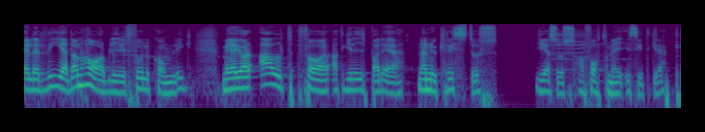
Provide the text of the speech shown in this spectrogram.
eller redan har blivit fullkomlig. Men jag gör allt för att gripa det när nu Kristus, Jesus, har fått mig i sitt grepp.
